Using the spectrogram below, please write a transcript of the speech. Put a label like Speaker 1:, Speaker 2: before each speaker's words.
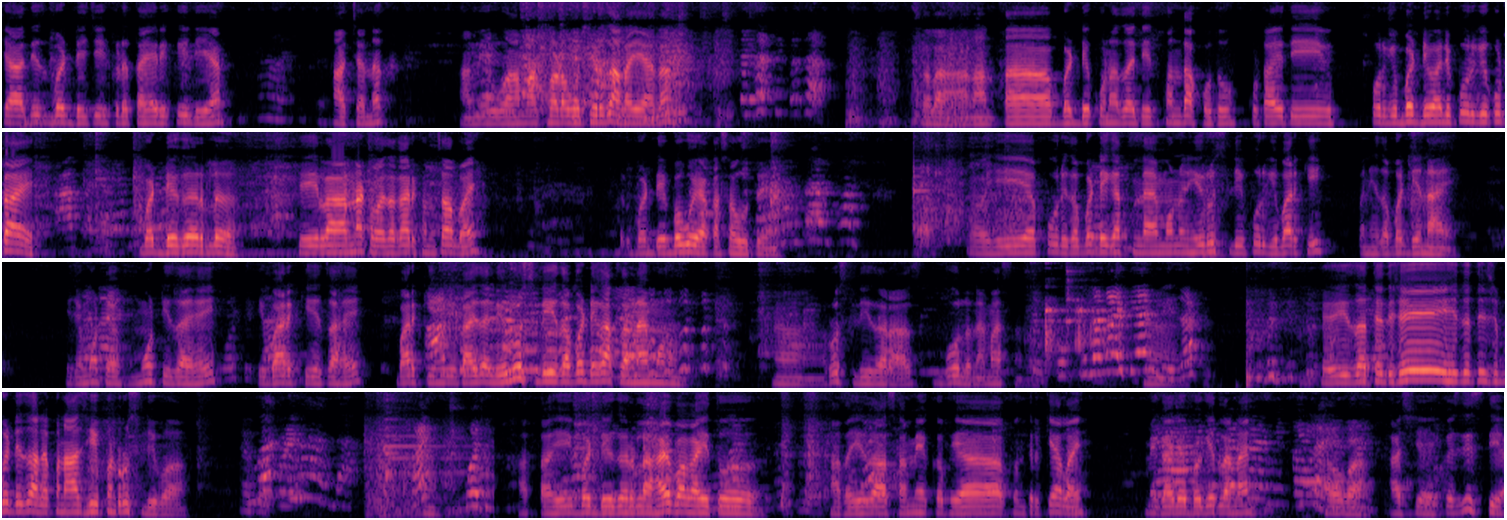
Speaker 1: च्या आधीच बड्डेची इकडं तयारी केली या. अचानक. आम्ही व आम्हाला थोडा उशीर झाला यायला. चला आणि आता बड्डे कोणाचा आहे ते पण दाखवतो. कुठं आहे ती पोरगी? बड्डेवाली पोरगी कुठं आहे? बड्डे गरलं तिला नटवायचा कार्यक्रम चालू आहे. तर बड्डे बघूया कसा होतोय. ही पोरीचा बड्डे घेतला नाही म्हणून ही रुसली पोरगी बारकी पण हिचा बड्डे नाही. हिच्या मोठ्या मोठीचा आहे. ही बारकीचा आहे. बारकी काय झाली? रुसली हिचा बड्डे घातला नाही म्हणून. हा रुसली जरा आज. बोल नाही माझं
Speaker 2: तुला आणली जा.
Speaker 1: हे जाते दिवशी हिचा त्याची बड्डे झाला पण आज ही पण रुसली बा. आता ही बड्डे गर्ल आहे बघा इथं. आता हिचा असा मेकअप ह्या कोणतरी केलाय. मी काय बघितला नाही. हो का? अशी आहे. कशी दिसते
